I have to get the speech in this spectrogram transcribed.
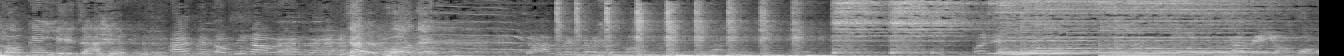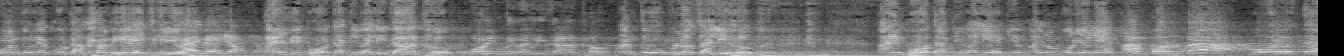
ठोकिन ली जाए आई भी तो बिना बहन है चल वो कौन तुले कोटा खा भी गयो आई मी भोटा दिवाली जात हो। कोण दिवाळी जात हो? आणि तो उपलो चाली हो। आई भोटा दिवाली है की मालूम पड़ियो ने? हा बोरदा। बोरदा।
